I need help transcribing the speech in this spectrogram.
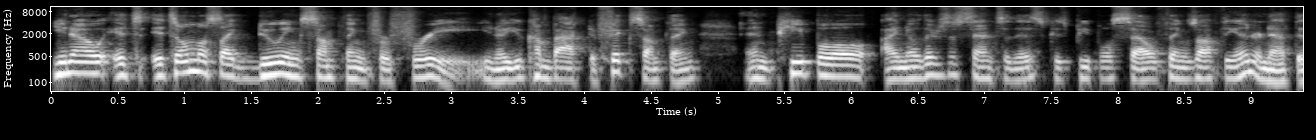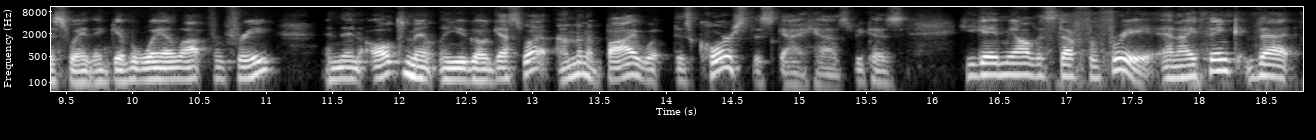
you know it's it's almost like doing something for free. You know you come back to fix something and people i know there's a sense of this because people sell things off the internet this way. They give away a lot for free. And then ultimately you go guess what? I'm going to buy what this course this guy has because he gave me all this stuff for free. And i think that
